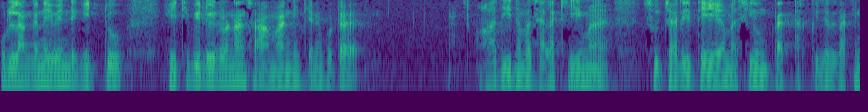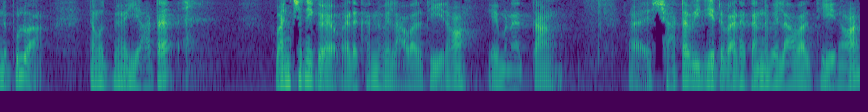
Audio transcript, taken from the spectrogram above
උල්ලංඝනය වෙන්න කිට්ටු හිතපිලිර නම් සාමාන්‍ය කෙනෙකුට ආදීනම සැලකීම සුචරිතයේම සියුම් පැත්තක් විදිහට දකින්න පුළුවන්. නමුත් මේ යට වංචනික වැඩ කරන වෙලාවල් තියෙනවා. එහෙම නැත්නම් ෂට විදියට වැඩ කරන වෙලාවල් තියෙනවා.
